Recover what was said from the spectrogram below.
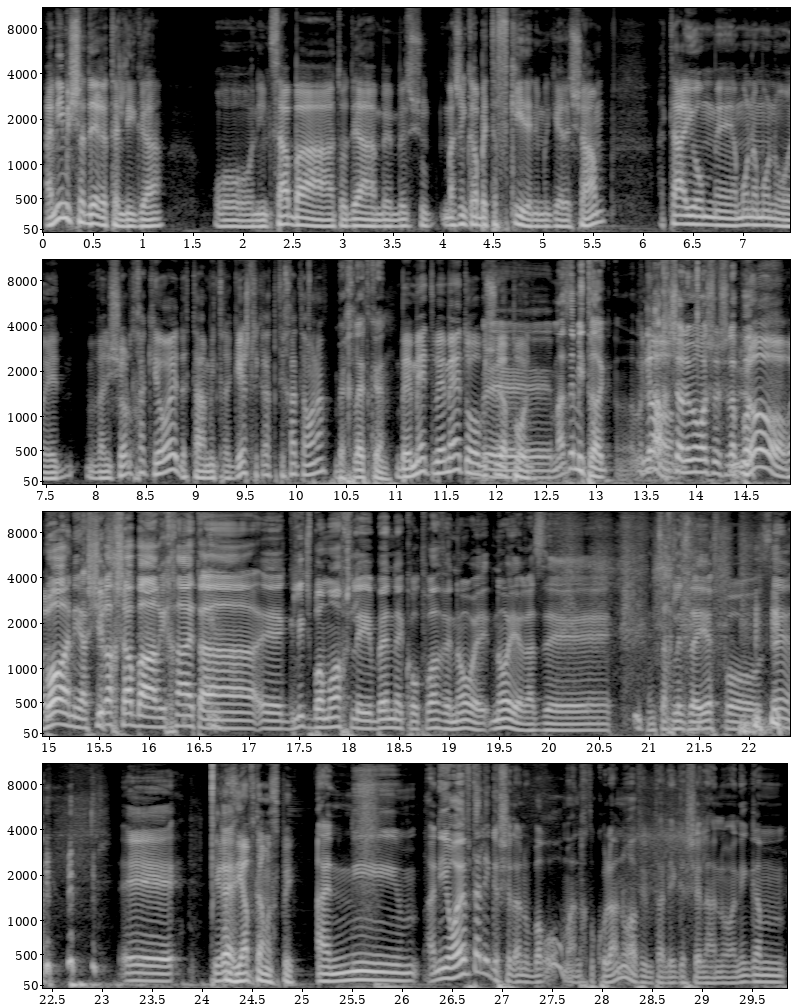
אה, אני משדר את הליגה, או נמצא בה, אתה יודע, באיזשהו, מה שנקרא בתפקיד, אני מגיע לשם. אתה היום אה, המון המון אוהד, ואני שואל אותך כאוהד, אתה מתרגש לקראת פתיחת העונה? בהחלט כן. באמת, באמת, או בשביל אה, ה pod? מה זה מתרג... אני לא. לא עכשיו אומר משהו של ה pod. לא, אבל- בוא, אני אשאיר עכשיו בעריכה את ה glitch במוח שלי בין אה, קורטואה ונויר, אז אה, אני צריך לזייף פה זה. אה, תראה, זייפת מספיק. אני, אני אוהב את הליגה שלנו, ברור, מה, אנחנו כולנו אוהבים את הליגה שלנו, אני גם...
